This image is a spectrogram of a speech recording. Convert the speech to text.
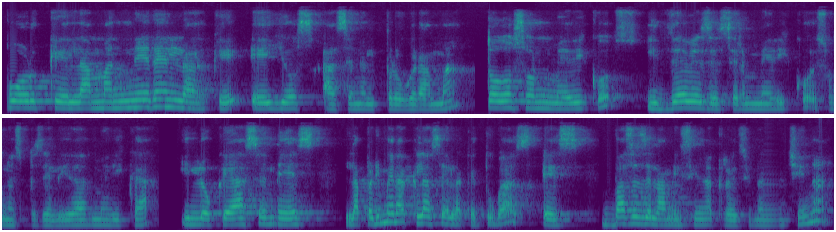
porque la manera en la que ellos hacen el programa, todos son médicos y debes de ser médico, es una especialidad médica, y lo que hacen es, la primera clase a la que tú vas es bases de la medicina tradicional china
